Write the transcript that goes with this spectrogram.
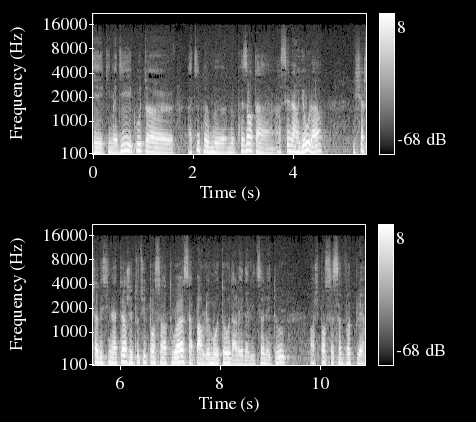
et qui m'a dit écoute, un type me, présente un scénario là il cherche un dessinateur, j'ai tout de suite pensé à toi, ça parle de moto, d'Harley Davidson et tout. Alors je pense que ça devrait te plaire.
